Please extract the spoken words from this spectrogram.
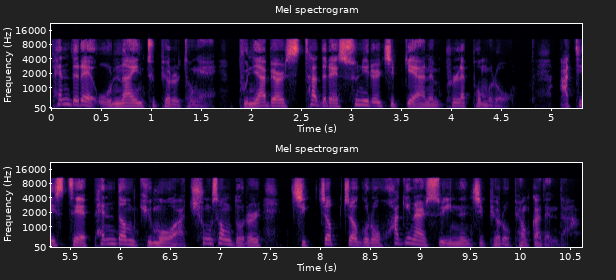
팬들의 온라인 투표를 통해 분야별 스타들의 순위를 집계하는 플랫폼으로 아티스트의 팬덤 규모와 충성도를 직접적으로 확인할 수 있는 지표로 평가된다.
